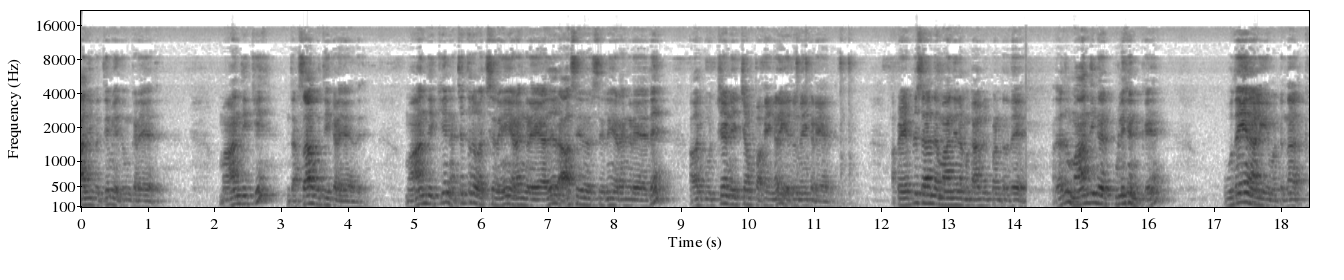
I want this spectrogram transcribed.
ஆதிபத்தியம் எதுவும் கிடையாது. மாந்திக்கு தசாபுத்தி கிடையாது. மாந்திக்கு நட்சத்திர வச்சலையும் இடம் கிடையாது ராசி வரிசையிலையும் இடம் கிடையாது. அவருக்கு உச்ச நீச்சம் பகைங்கிற எதுவுமே கிடையாது. அப்போ எப்படி சார் இந்த மாந்தி நம்ம கால்குலேட் பண்ணுறது அதாவது மாந்திங்கிற குளிகனுக்கு உதய நாளிகை மட்டும்தான் இருக்கு.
